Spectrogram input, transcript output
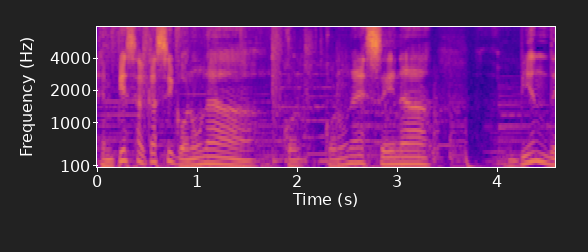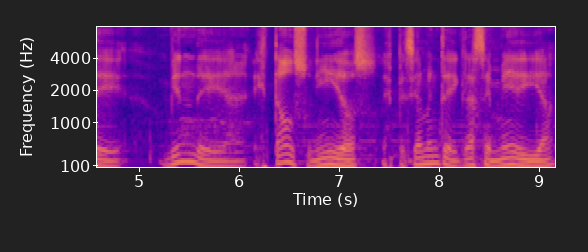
empieza casi con una, con, una escena bien de, bien de Estados Unidos, especialmente de clase media,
